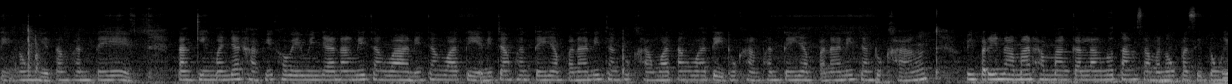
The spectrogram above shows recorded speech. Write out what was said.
ติโนเหตังพันเตตังกิงมัญญาถาพิขเววิญญาณังนิจังวานิจังวาตินิจังพันเตยัมปนานิจังทุกขังวาตังวาติทุกขังพันเตยัมปนานิจังทุกขังวิปริณามธรรมังกันลังนุตังสัมมโนปสิตงเอ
